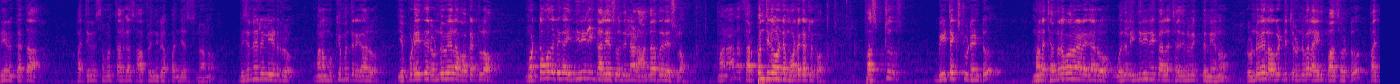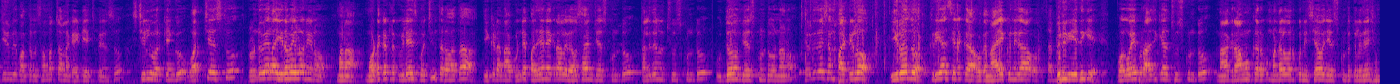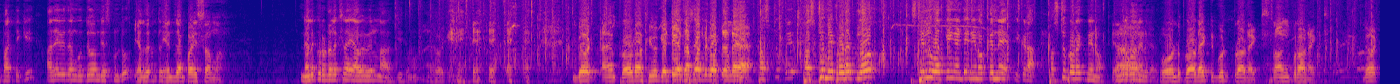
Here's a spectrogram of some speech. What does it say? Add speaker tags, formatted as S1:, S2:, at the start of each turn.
S1: నేను గత పద్దెనిమిది సంవత్సరాలుగా సాఫ్ట్వేర్ ఇంజనీర్గా పనిచేస్తున్నాను. విజనరీ లీడరు మన ముఖ్యమంత్రి గారు ఎప్పుడైతే రెండు వేల ఒకటిలో మొట్టమొదటిగా ఇంజనీరింగ్ కాలేజ్ వదిలినాడు ఆంధ్రప్రదేశ్లో మా నాన్న సర్పంచ్గా ఉండే మొట్టగట్లకు ఫస్ట్ బీటెక్ స్టూడెంట్ మన చంద్రబాబు నాయుడు గారు వదిలి ఇంజనీరింగ్ కాలేజ్ చదివిన వ్యక్తి నేను. రెండు వేల ఒకటి నుంచి రెండు వేల ఐదు పాస్ అవుట్ పద్దెనిమిది పంతొమ్మిది సంవత్సరాలు నాకు IT experience still working work చేస్తూ రెండు వేల ఇరవైలో నేను మన మూటగట్లకు విలేజ్కి వచ్చిన తర్వాత ఇక్కడ నాకుండే పదిహేను ఎకరాల వ్యవసాయం చేసుకుంటూ తల్లిదండ్రులు చూసుకుంటూ ఉద్యోగం చేసుకుంటూ ఉన్నాను. తెలుగుదేశం పార్టీలో ఈ రోజు క్రియాశీలక ఒక నాయకునిగా ఒక సభ్యునిగా ఎదిగి ఒకవైపు రాజకీయాలు చూసుకుంటూ నా గ్రామం కొరకు మండలం వరకు నీ సేవ చేసుకుంటూ తెలుగుదేశం పార్టీకి అదే విధంగా ఉద్యోగం చేసుకుంటూ
S2: సంపాదిస్తామా
S1: నెలకు రెండు లక్షల యాభై వేలు నా జీతము.
S2: Okay. Good. I'm proud of you. గట్టిగా చప్పట్లు కొట్టండి.
S1: ఫస్ట్ ఫస్ట్ మీ ప్రొడక్ట్లో స్టిల్ వర్కింగ్ అంటే నేను ఒక్కనే ఇక్కడ. ఫస్ట్ ప్రొడక్ట్ నేను. Chandrababu Naidu garu.
S2: Old product good product strong product good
